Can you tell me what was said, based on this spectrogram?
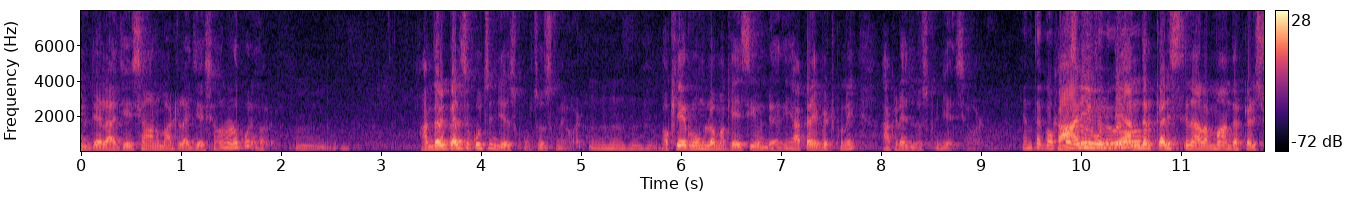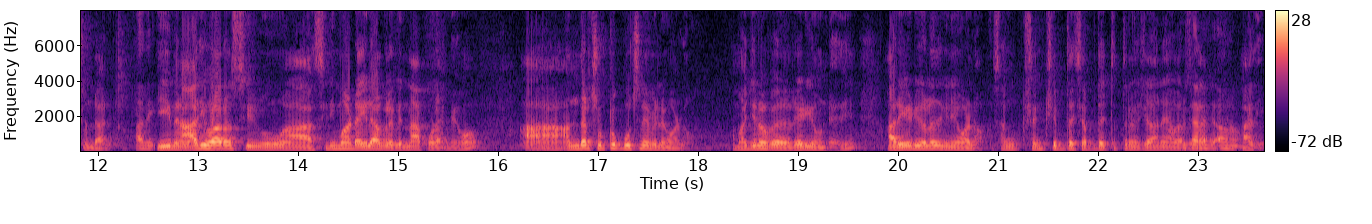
ఇంత ఇలా చేసామన్నమాట ఇలా చేసామని అనుకునేవారు. అందరం కలిసి కూర్చొని చేసుకుని చూసుకునేవాళ్ళు. ఒకే రూమ్లో మాకు ఏసీ ఉండేది అక్కడే పెట్టుకుని అక్కడే చూసుకుని చేసేవాళ్ళు. ఎంత కానీ ఉంటే అందరు కలిసి తినాలమ్మా అందరు కలిసి ఉండాలి. ఈవెన్ ఆదివారం సినిమా డైలాగులు విన్నా కూడా మేము అందరు చుట్టూ కూర్చునే వినేవాళ్ళం మధ్యలో రేడియో ఉండేది ఆ రేడియోలో వినేవాళ్ళం. సం- సంక్షిప్త శబ్ద చిత్రం అనేవారు. అది.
